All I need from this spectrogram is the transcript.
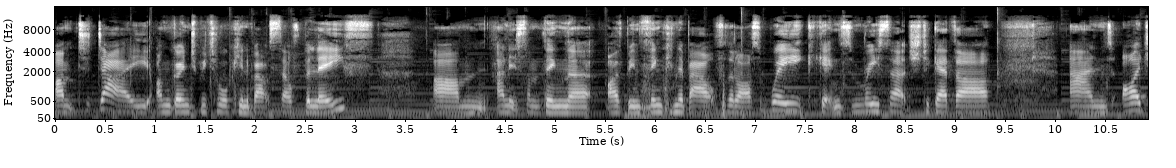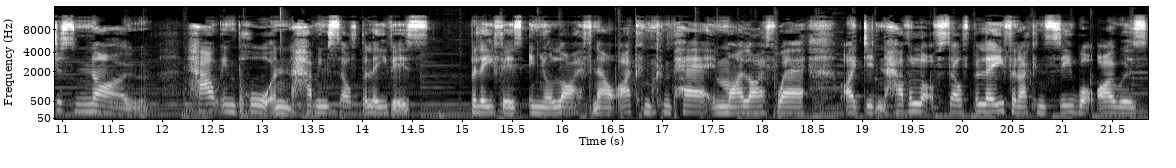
Um, today, I'm going to be talking about self belief. Um, and it's something that I've been thinking about for the last week, getting some research together. And I just know how important having self belief is belief is in your life. Now, I can compare in my life where I didn't have a lot of self belief and I can see what I was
